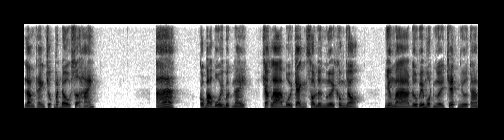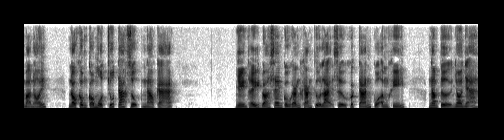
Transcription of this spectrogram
Lăng Thanh Trúc bắt đầu sợ hãi. À, có bảo bối bực này, chắc là bối cảnh sau lưng ngươi không nhỏ. Nhưng mà đối với một người chết như ta mà nói, nó không có một chút tác dụng nào cả. Nhìn thấy đóa sen cố gắng kháng cự lại sự khuếch tán của âm khí, nam tử nho nhã,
